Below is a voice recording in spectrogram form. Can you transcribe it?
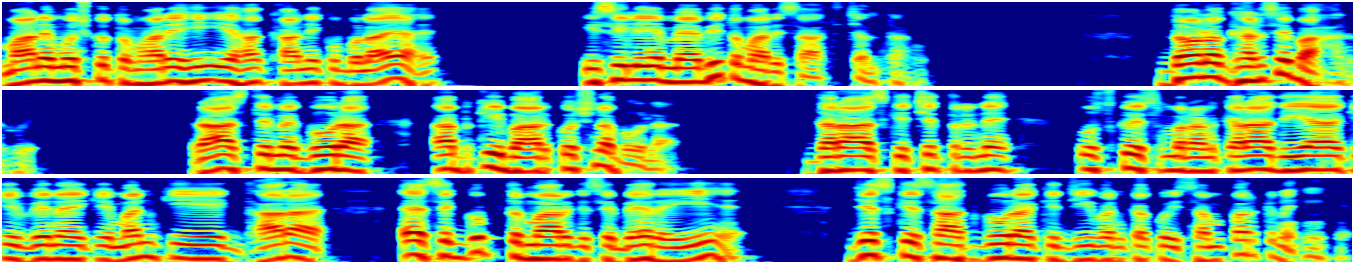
माँ ने मुझको तुम्हारे ही यहाँ खाने को बुलाया है, इसीलिए मैं भी तुम्हारे साथ चलता हूँ। दोनों घर से बाहर हुए। रास्ते में गोरा अब की बार कुछ न बोला। दराज के चित्र ने उसको स्मरण करा दिया कि विनय के मन की एक धारा ऐसे गुप्त मार्ग से बह रही है, जिसके साथ गोरा के जीवन का कोई संपर्क नहीं है।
